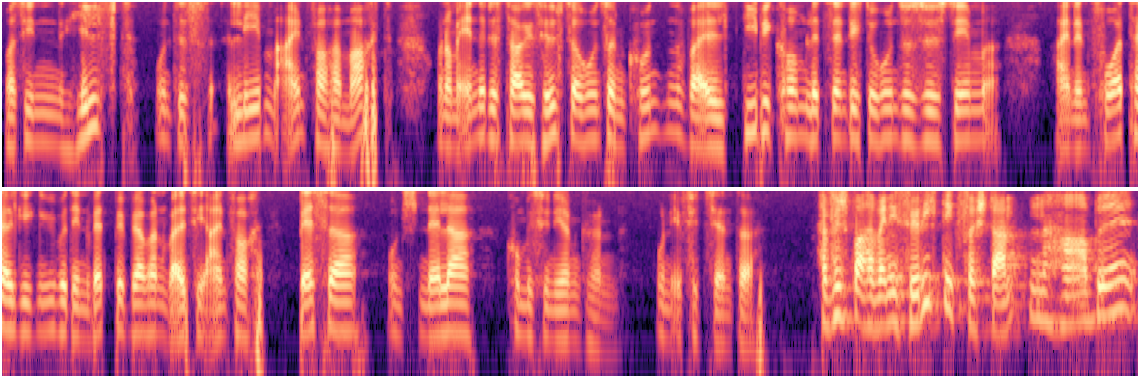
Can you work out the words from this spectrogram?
was ihnen hilft und das Leben einfacher macht. Und am Ende des Tages hilft es auch unseren Kunden, weil die bekommen letztendlich durch unser System einen Vorteil gegenüber den Wettbewerbern, weil sie einfach besser und schneller kommissionieren können und effizienter. Herr Fischbacher, wenn ich Sie richtig verstanden habe,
